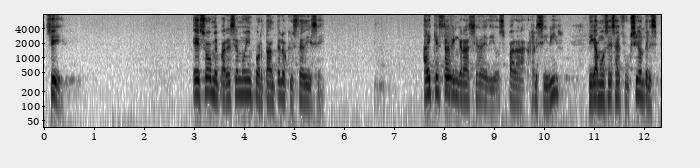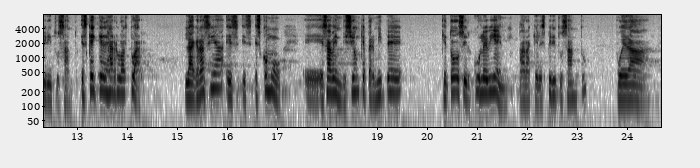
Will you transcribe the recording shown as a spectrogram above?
Sí. Eso me parece muy importante lo que usted dice. Hay que estar en gracia de Dios para recibir, digamos, esa efusión del Espíritu Santo. Es que hay que dejarlo actuar. La gracia es, es, como eh, esa bendición que permite que todo circule bien para que el Espíritu Santo pueda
